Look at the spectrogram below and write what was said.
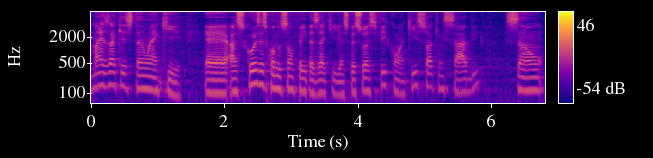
Mas a questão é que é, as coisas, quando são feitas aqui, as pessoas ficam aqui, só quem sabe são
